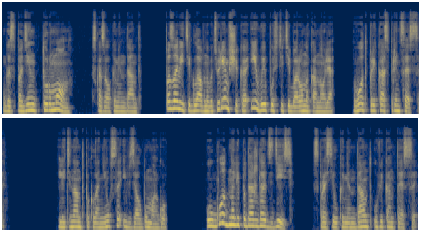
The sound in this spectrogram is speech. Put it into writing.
«Господин Турмон», — сказал комендант, — «позовите главного тюремщика и выпустите барона Каноля. Вот приказ принцессы». Лейтенант поклонился и взял бумагу. «Угодно ли подождать здесь?» — спросил комендант у виконтессы.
